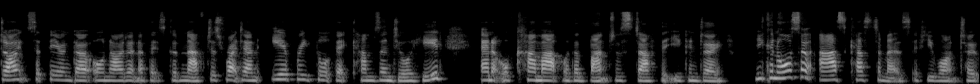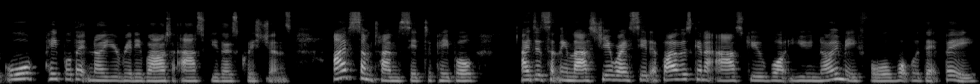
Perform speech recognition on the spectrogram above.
Don't sit there and go, oh no, I don't know if that's good enough. Just write down every thought that comes into your head and it will come up with a bunch of stuff that you can do. You can also ask customers if you want to, or people that know you really well to ask you those questions. I've sometimes said to people, I did something last year where I said, if I was going to ask you what you know me for, what would that be?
